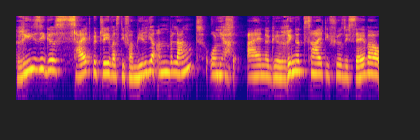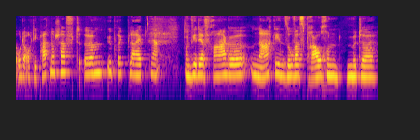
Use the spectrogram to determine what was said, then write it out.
riesiges Zeitbudget, was die Familie anbelangt und Ja. eine geringe Zeit, die für sich selber oder auch die Partnerschaft ähm, übrig bleibt. Ja. Und wir der Frage nachgehen, so was brauchen Mütter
